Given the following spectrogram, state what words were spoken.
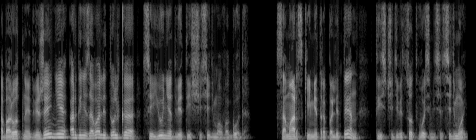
Оборотное движение организовали только с июня 2007 года. Самарский метрополитен 1987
